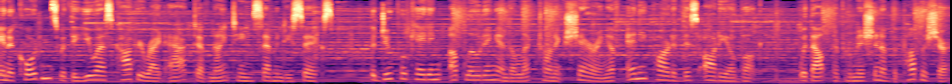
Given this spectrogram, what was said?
In accordance with the U.S. Copyright Act of 1976, the duplicating, uploading, and electronic sharing of any part of this audiobook without the permission of the publisher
